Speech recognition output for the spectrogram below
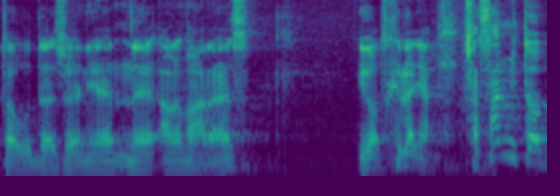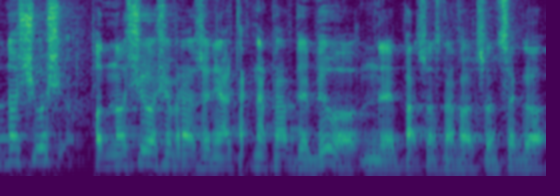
to uderzenie Alvarez i odchylenia. Czasami to odnosiło się, odnosiło się wrażenie, ale tak naprawdę było, patrząc na walczącego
